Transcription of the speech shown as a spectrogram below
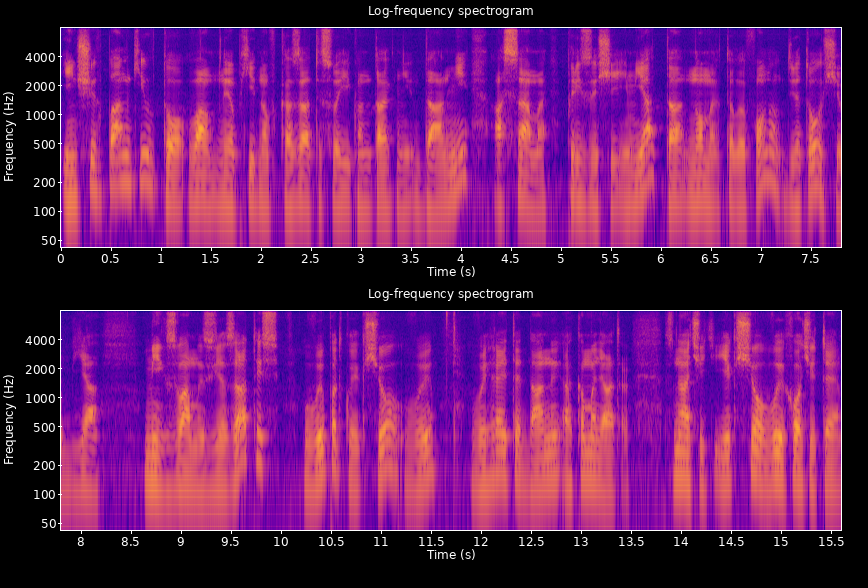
інших банків, то вам необхідно вказати свої контактні дані, а саме прізвище ім'я та номер телефону для того, щоб я міг з вами зв'язатись у випадку, якщо ви виграєте даний акумулятор. Значить, якщо ви хочете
